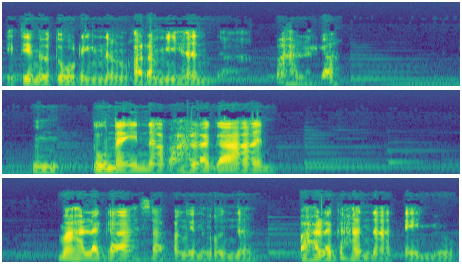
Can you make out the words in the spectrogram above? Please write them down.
itinuturing ng karamihan na mahalaga. Yung tunay na kahalagahan, mahalaga sa Panginoon na pahalagahan natin yung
